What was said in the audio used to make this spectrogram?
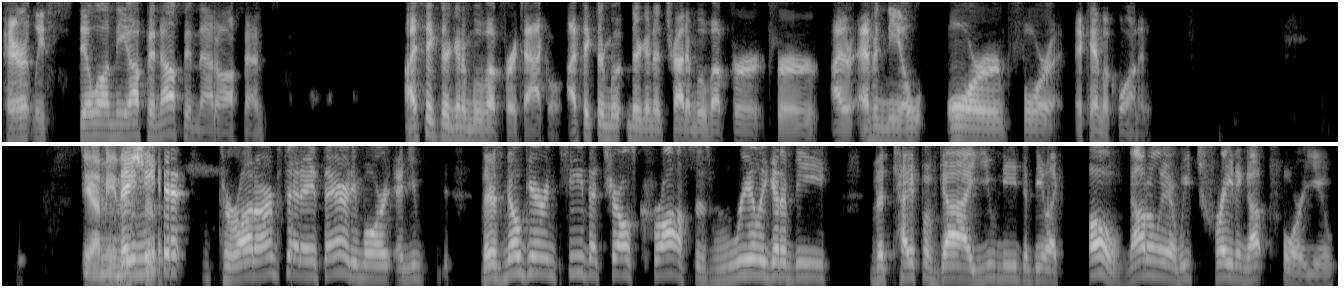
apparently still on the up and up in that offense. I think they're going to move up for a tackle. I think they're mo- they're going to try to move up for for either Evan Neal or for Ikem Ekwonu. Yeah, I mean they need a- it. Terron Armstead ain't there anymore, and you there's no guarantee that Charles Cross is really going to be the type of guy you need to be like, oh, not only are we trading up for you,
